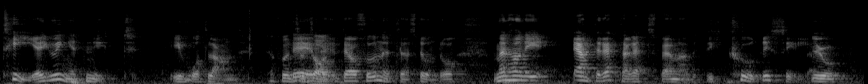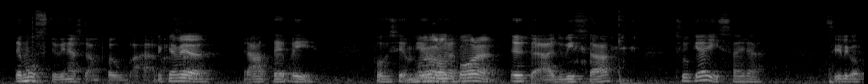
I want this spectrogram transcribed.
Te är ju inget nytt i vårt land. Det, det, det har funnits en stund. Och, men hörni, är inte detta rätt spännande? Det är currysillen. Jo, Det måste vi nästan prova här. Det kan alltså. vi göra. Ja, det blir... Får vi se om Har jag något kvar det. Ute, ja, vissa tuggar i sig där. Sill gott.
